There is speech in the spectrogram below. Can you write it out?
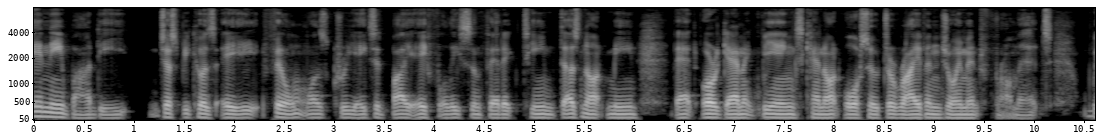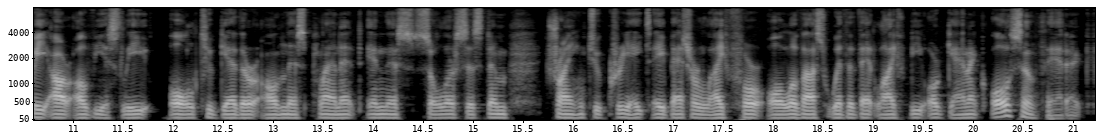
anybody just because a film was created by a fully synthetic team does not mean that organic beings cannot also derive enjoyment from it. We are obviously all together on this planet in this solar system trying to create a better life for all of us, whether that life be organic or synthetic.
